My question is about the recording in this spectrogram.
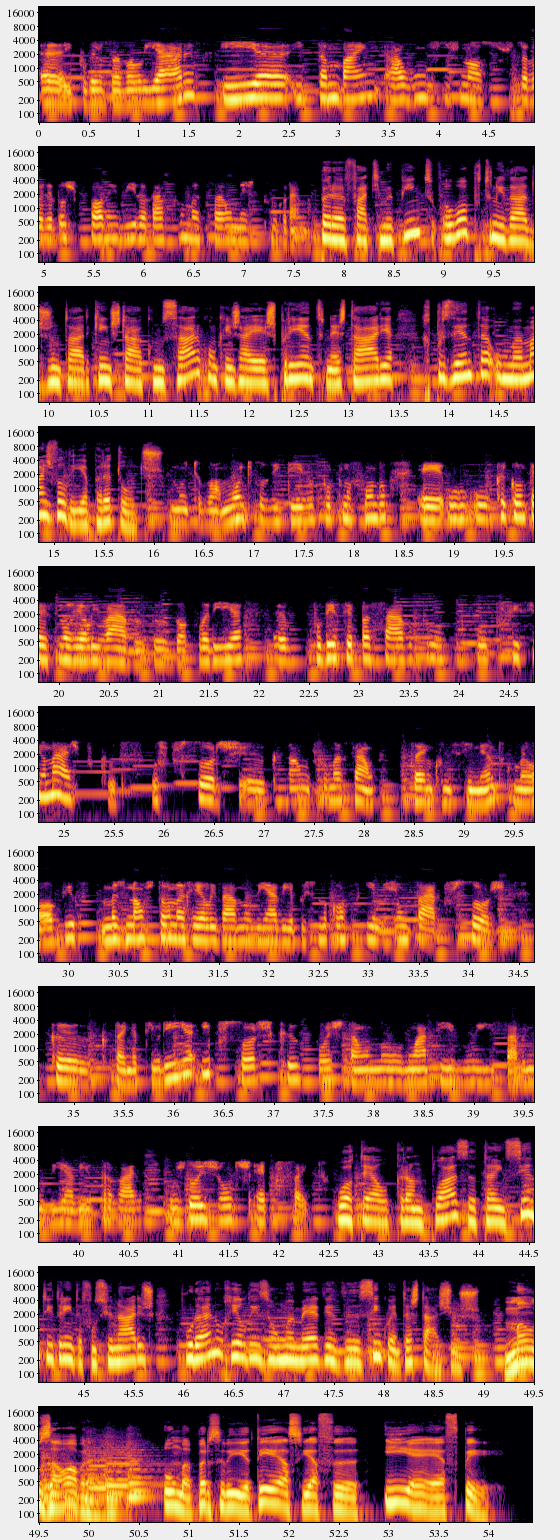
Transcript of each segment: uh, e poder-os avaliar e, uh, e também alguns dos nossos trabalhadores podem vir a dar formação neste programa. Para Fátima Pinto, a oportunidade de juntar quem está a começar com quem já é experiente nesta área representa uma mais-valia para todos. Muito bom, muito positivo, porque no fundo é o, o que acontece na realidade da hotelaria uh, poder ser passado por, por profissionais, porque os professores eh, que dão formação têm conhecimento, como é óbvio, mas não estão na realidade no dia a dia, por isso não conseguimos juntar professores que, que têm a teoria e professores que depois estão no, no ativo e sabem o dia a dia de trabalho. Os dois juntos é perfeito. O Hotel Crown Plaza tem 130 funcionários, por ano realizam uma média de 50 estágios. Mãos à obra. Uma parceria TSF-IEFP.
